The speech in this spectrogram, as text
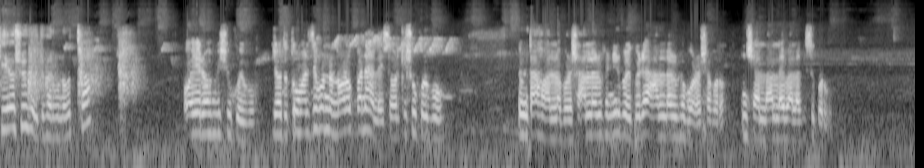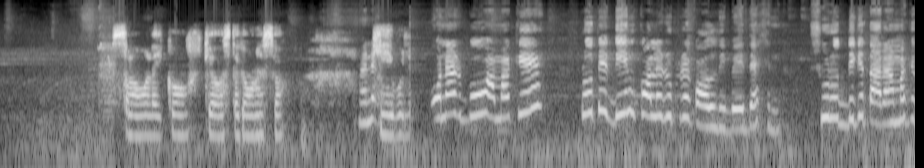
কেউ সুখ হইতে পারব না বুঝছ? ওই এরকমই সুখ হইব। যত তোমার জীবনটা নরক বানায় লাইছে ওর কি সুখ করব তুমি তাহলে আল্লাহ ভরসা। আল্লাহর উপর নির্ভর করে আল্লাহর উপর ভরসা করো। ইনশাল্লাহ আল্লাহ ভালো কিছু করব। আসসালামু আলাইকুম। কি অবস্থা? কেমন আছো? মানে কি বলি? ওনার বউ আমাকে প্রতিদিন কলের উপরে কল দিবে। দেখেন শুরুর দিকে তারা আমাকে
